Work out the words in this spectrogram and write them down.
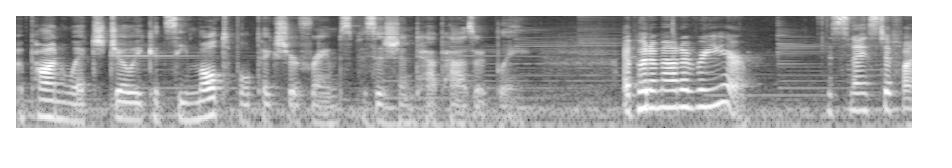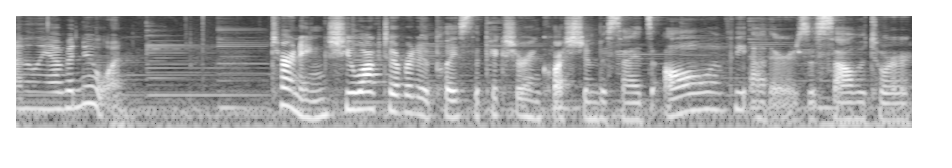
upon which Joey could see multiple picture frames positioned haphazardly. I put them out every year. It's nice to finally have a new one. Turning, she walked over to place the picture in question besides all of the others as Salvatore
